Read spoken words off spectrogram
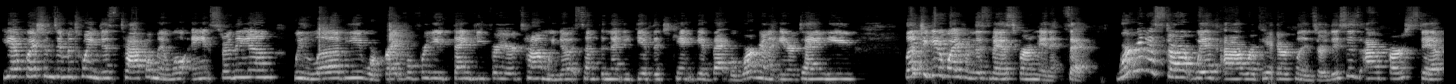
you have questions in between, just type them and we'll answer them. We love you. We're grateful for you. Thank you for your time. We know it's something that you give that you can't give back, but we're gonna entertain you. Let you get away from this mess for a minute. So we're gonna start with our repair cleanser. This is our first step,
